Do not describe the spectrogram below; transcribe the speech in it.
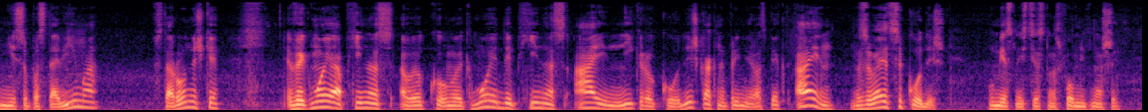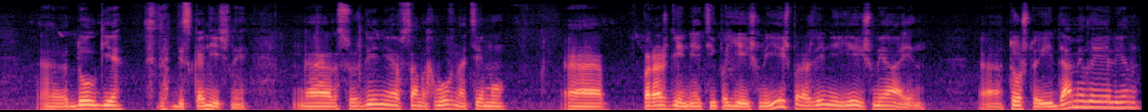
несопоставимо, в стороночке. Векмой апхинас, векмой депхинас айн никро кодыш, как, например, аспект айн называется кодыш. Уместно, естественно, вспомнить наши э, долгие, бесконечные э, рассуждения в самых вов на тему э, порождение типа ейшми ейш, порождение ейшми айн. Э, то, что и дамилейлен,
